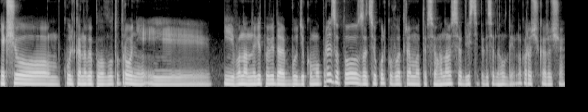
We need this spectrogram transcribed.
якщо кулька не випала в лототроні і і вона не відповідає будь-якому призу, то за цю кульку ви отримаєте всього-навсього 250 голди. Ну, коротше кажучи,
